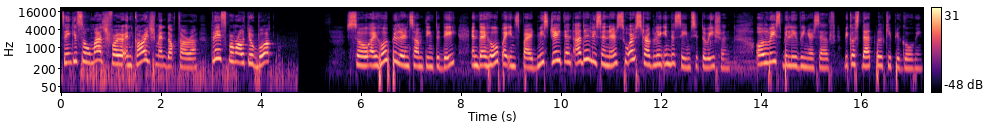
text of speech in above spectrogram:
Thank you so much for your encouragement, Doctora. Please promote your book. So I hope you learned something today and I hope I inspired Miss Jade and other listeners who are struggling in the same situation. Always believe in yourself because that will keep you going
